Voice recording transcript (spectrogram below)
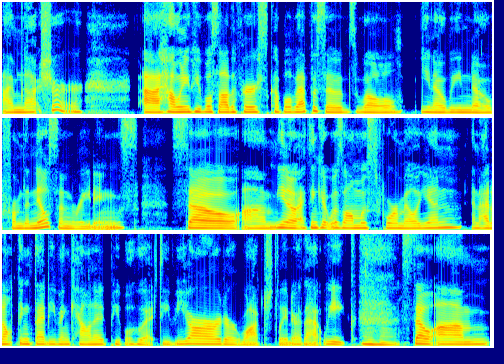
I'm not sure. Uh, how many people saw the first couple of episodes? Well, you know, we know from the Nielsen ratings. So, um, you know, I think it was almost 4 million. And I don't think that even counted people who had DVR'd or watched later that week. So, um,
